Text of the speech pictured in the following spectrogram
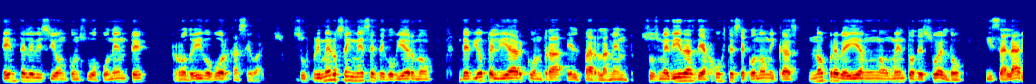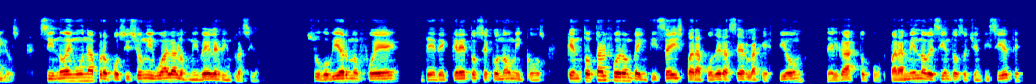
en televisión con su oponente Rodrigo Borja Ceballos. Sus primeros seis meses de gobierno debió pelear contra el Parlamento. Sus medidas de ajustes económicas no preveían un aumento de sueldo y salarios, sino en una proposición igual a los niveles de inflación. Su gobierno fue de decretos económicos que en total fueron 26 para poder hacer la gestión del gasto público. Para 1987,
